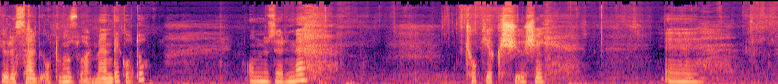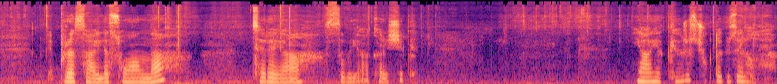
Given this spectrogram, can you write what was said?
Yöresel bir otumuz var. Mendek otu. Onun üzerine çok yakışıyor şey. E, pırasayla, soğanla, tereyağı, sıvı yağ karışık yağ yakıyoruz. Çok da güzel oluyor.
